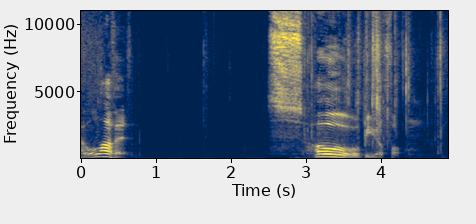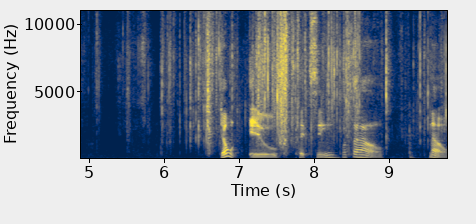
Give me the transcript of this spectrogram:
I love it. So beautiful. Don't ew, Pixie. What the hell? No,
